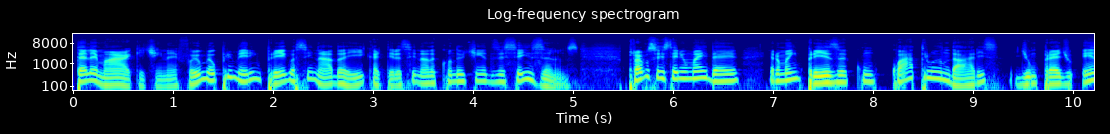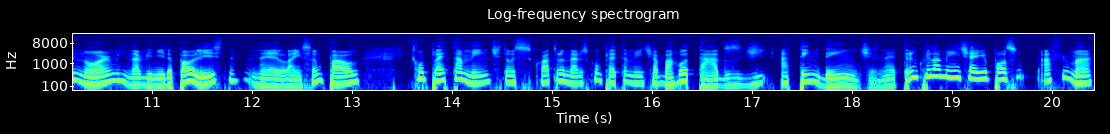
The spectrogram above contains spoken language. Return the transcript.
telemarketing. Né? Foi o meu primeiro emprego assinado aí, carteira assinada, quando eu tinha 16 anos. Para vocês terem uma ideia, era uma empresa com quatro andares de um prédio enorme na Avenida Paulista, né, lá em São Paulo, completamente, então esses quatro andares completamente abarrotados de atendentes, né? Tranquilamente aí eu posso afirmar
